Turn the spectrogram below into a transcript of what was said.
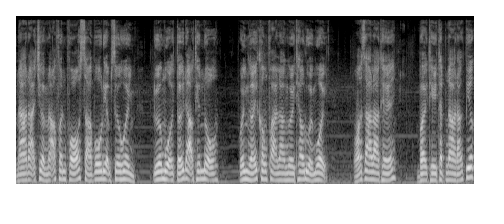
Là đại trưởng não phân phó sở vô điểm sư huynh đưa muội tới đạo thiên nộ. Huynh ấy không phải là người theo đuổi muội. Hóa ra là thế. Vậy thì thật là đáng tiếc.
